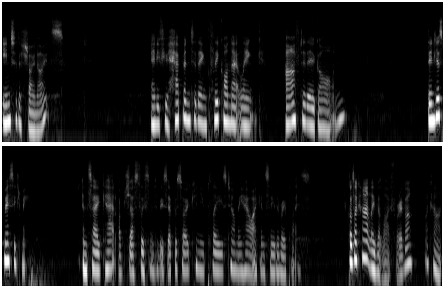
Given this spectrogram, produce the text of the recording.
into the show notes. And if you happen to then click on that link after they're gone, then just message me and say, Kat, I've just listened to this episode. Can you please tell me how I can see the replays? Because I can't leave it live forever. I can't.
